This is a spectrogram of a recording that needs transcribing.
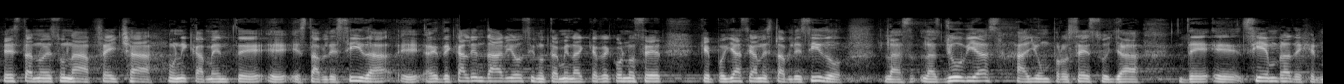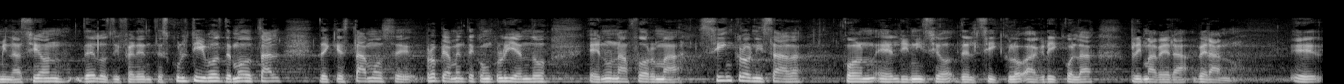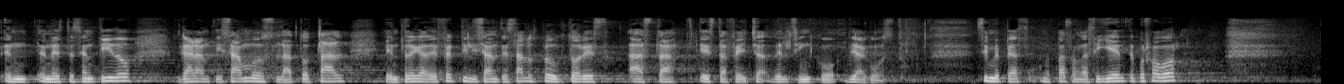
Esta no es una fecha únicamente eh, establecida eh, de calendario, sino también hay que reconocer que pues ya se han establecido las, lluvias, hay un proceso ya de eh, siembra, de germinación de los diferentes cultivos, de modo tal de que estamos propiamente concluyendo en una forma sincronizada con el inicio del ciclo agrícola primavera-verano. Eh, en, este sentido, garantizamos la total entrega de fertilizantes a los productores hasta esta fecha del 5 de agosto. Si me, pasan la siguiente, por favor.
